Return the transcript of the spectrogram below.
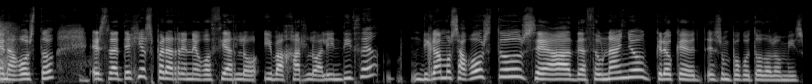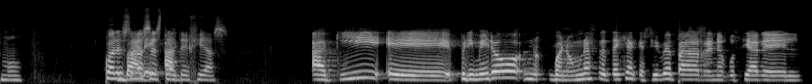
en agosto. Estrategias para renegociarlo y bajarlo al índice. Digamos agosto, sea de hace un año, creo que es un poco todo lo mismo. ¿Cuáles son las estrategias? Aquí, eh, primero, no- bueno, una estrategia que sirve para renegociar el,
